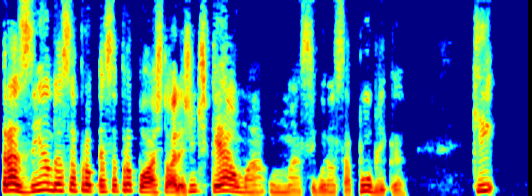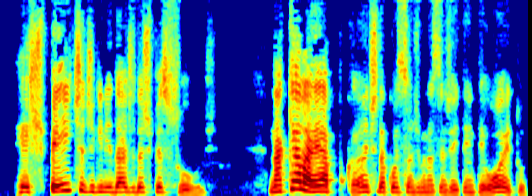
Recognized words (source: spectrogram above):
trazendo essa, essa proposta. Olha, a gente quer uma, uma segurança pública que respeite a dignidade das pessoas. Naquela época, antes da Constituição de 1988,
